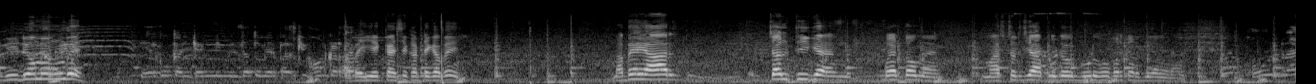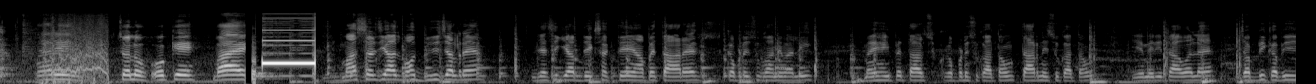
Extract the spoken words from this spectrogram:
वीडियो में हूँ बे। तेरे को कंटेंट नहीं मिलता तो मेरे पास क्यों फ़ोन करता अबे ये कैसे कटेगा बे? अबे यार चल ठीक है बैठता हूँ मैं। मास्टर जी आपने तो गुड़ गोबर कर दिया मेरा। अरे चलो ओके बाय मास्टर जी आज बहुत बिज़ी चल रहे हैं। जैसे कि आप देख सकते हैं यहाँ पे तार है कपड़े सुखाने वाली। मैं यहीं पे तार कपड़े सुखाता हूँ, तार नहीं सुखाता हूँ। ये मेरी टावल है। जब भी कभी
